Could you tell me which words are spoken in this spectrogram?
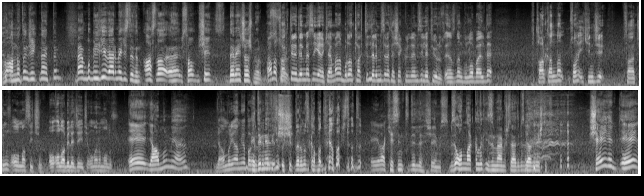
Bunu anlatınca ikna ettim. Ben bu bilgiyi vermek istedim. Asla e, sal- bir şey demeye çalışmıyorum. Ama Söyle. takdir edilmesi gereken bana buradan takdirlerimizi ve teşekkürlerimizi iletiyoruz. En azından globalde Tarkan'dan sonra ikinci sanatçımız olması için. O olabileceği için umarım olur. E yağmur mu yağıyor? Yağmur yağmıyor. Bakırköy Edirne'deki Belediyesi ışıklarımızı kapatmaya başladı. Eyvah kesintili şeyimiz. Bize 10 dakikalık izin vermişlerdi. Biz biraz geçtik. şey e,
